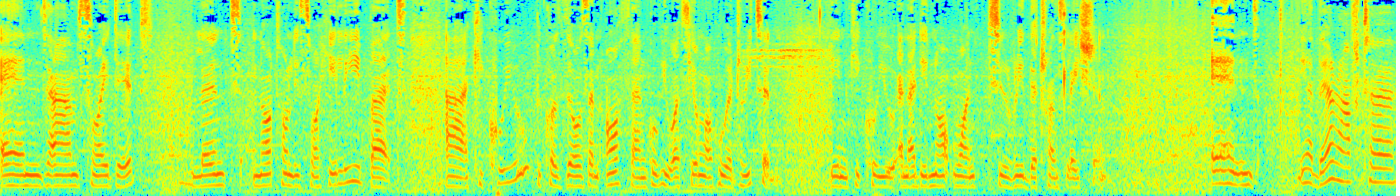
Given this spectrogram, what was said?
and um, so I did. Learned not only Swahili but uh, Kikuyu because there was an author, Ngugi wa Thiong'o, who had written in Kikuyu, and I did not want to read the translation. And yeah, thereafter,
